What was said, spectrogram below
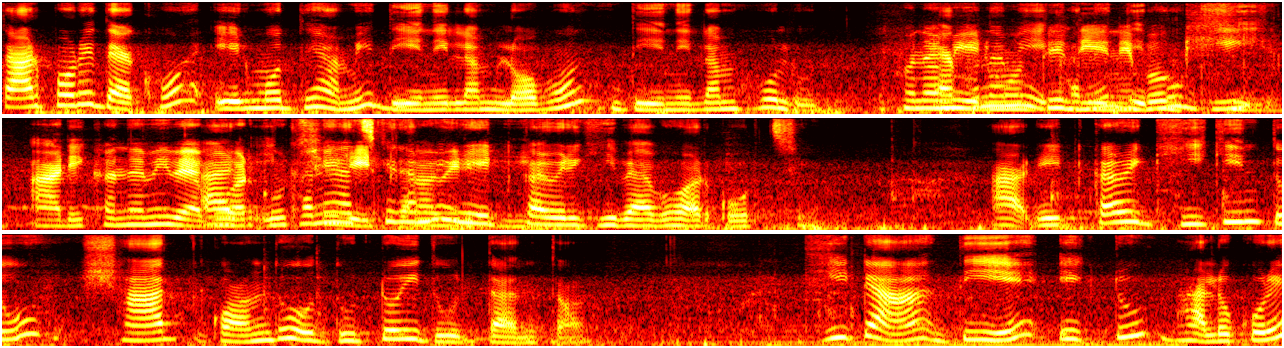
তারপরে দেখো এর মধ্যে আমি দিয়ে নিলাম লবণ দিয়ে নিলাম হলুদ। এখন আমি এর মধ্যে দিয়ে নেব ঘি। আর এখানে আমি ব্যবহার করছি এখানে রেড আজকে আমি রেড কাওয়ের ঘি। ব্যবহার করছি। আর রেড কাওয়ের ঘি কিন্তু স্বাদ গন্ধ দুটোই দুর্দান্ত। ঘিটা দিয়ে একটু ভালো করে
